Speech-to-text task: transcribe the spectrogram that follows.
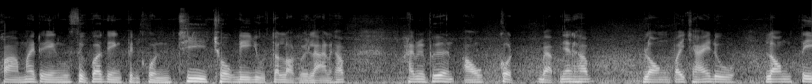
ความให้ตัวเองรู้สึกว่าตัวเองเป็นคนที่โชคดีอยู่ตลอดเวลานะครับ ให้เพื่อนๆเอากฎแบบนี้นะครับ ลองไปใช้ดู ลองตี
